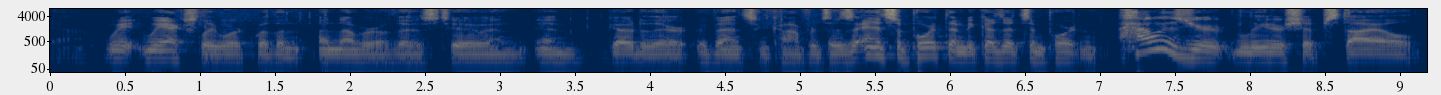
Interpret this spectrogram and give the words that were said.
Yeah, we, we actually work with a, a, number of those too and, and go to their events and conferences and support them because it's important. How has your leadership style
